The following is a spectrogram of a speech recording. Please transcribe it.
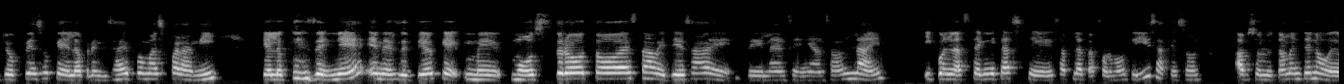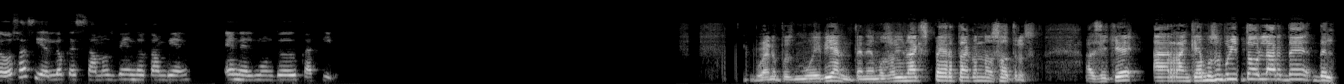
Yo pienso que el aprendizaje fue más para mí que lo que enseñé en el sentido que me mostró toda esta belleza de, la enseñanza online y con las técnicas que esa plataforma utiliza, que son absolutamente novedosas y es lo que estamos viendo también en el mundo educativo. Bueno, pues muy bien, tenemos hoy una experta con nosotros. Así que arranquemos un poquito a hablar del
